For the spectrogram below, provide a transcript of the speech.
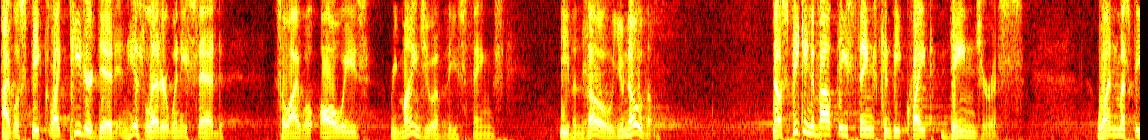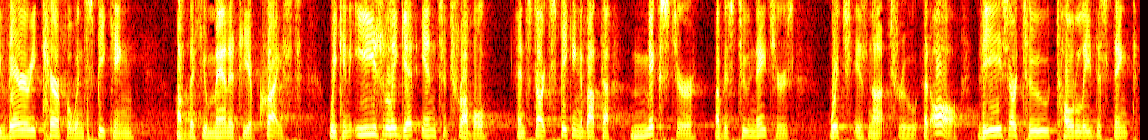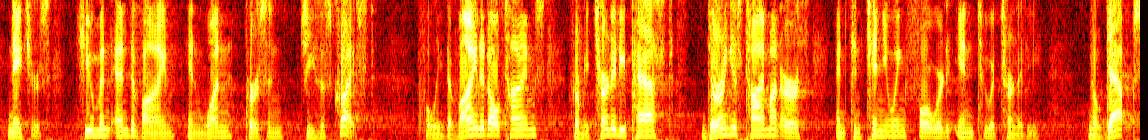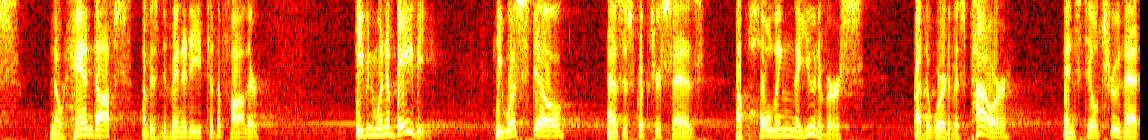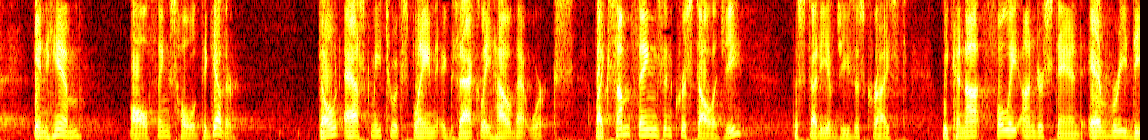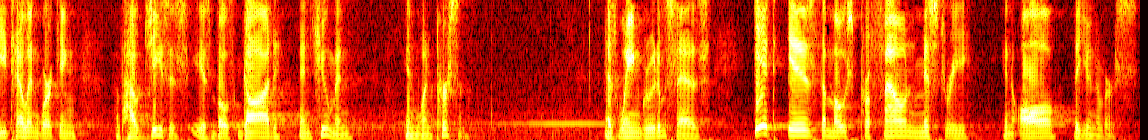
I will speak like Peter did in his letter when he said, So I will always remind you of these things, even though you know them. Now, speaking about these things can be quite dangerous. One must be very careful when speaking of the humanity of Christ. We can easily get into trouble and start speaking about the mixture of his two natures, which is not true at all. These are two totally distinct natures, human and divine, in one person, Jesus Christ. Fully divine at all times, from eternity past, during his time on earth, and continuing forward into eternity. No gaps, no handoffs of his divinity to the Father. Even when a baby, he was still, as the scripture says, upholding the universe by the word of his power, and still true that in him all things hold together. Don't ask me to explain exactly how that works. Like some things in Christology, the study of Jesus Christ, we cannot fully understand every detail and working of how Jesus is both God and human in one person. As Wayne Grudem says, it is the most profound mystery in all the universe.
